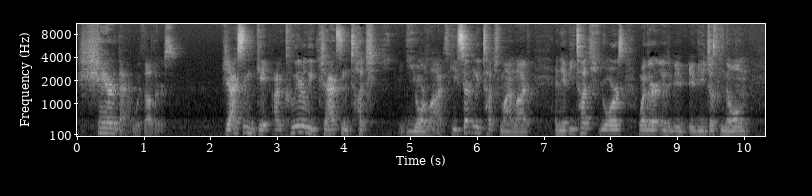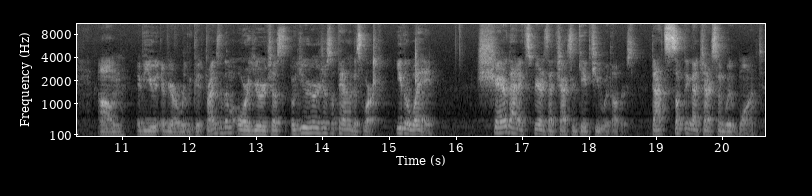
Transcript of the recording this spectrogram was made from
share that with others. Jackson get I'm clearly Jackson touched your lives. He certainly touched my life, and if he touched yours, whether if you, if you just know him, um, if you if you're really good friends with him, or you're just or you're just a fan of his work, either way, share that experience that Jackson gave to you with others. That's something that Jackson would want,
